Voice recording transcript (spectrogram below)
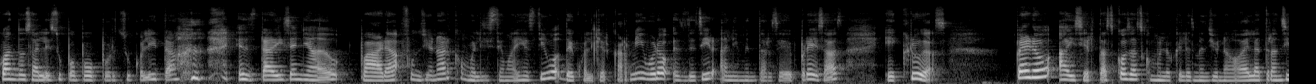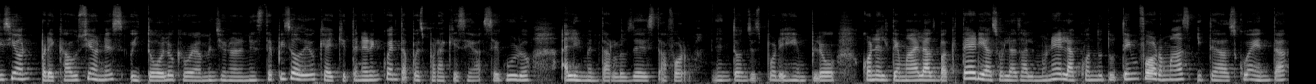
cuando sale su popó por su colita, está diseñado para funcionar como el sistema digestivo de cualquier carnívoro, es decir, alimentarse de presas eh, crudas. Pero hay ciertas cosas como lo que les mencionaba de la transición, precauciones y todo lo que voy a mencionar en este episodio que hay que tener en cuenta pues para que sea seguro alimentarlos de esta forma. Entonces, por ejemplo, con el tema de las bacterias o la salmonela, cuando tú te informas y te das cuenta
